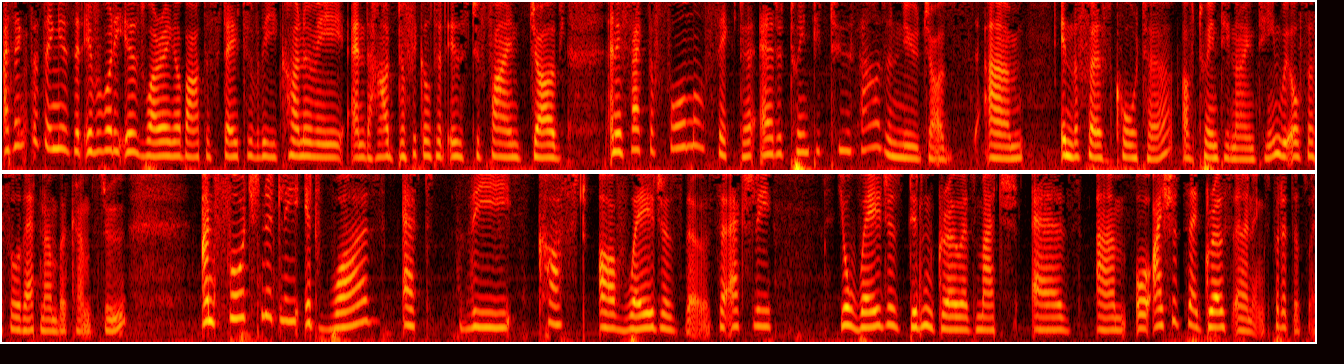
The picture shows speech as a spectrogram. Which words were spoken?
I think the thing is that everybody is worrying about the state of the economy and how difficult it is to find jobs. And in fact, the formal sector added 22,000 new jobs, um, in the first quarter of 2019. We also saw that number come through. Unfortunately, it was at the cost of wages though. So actually, your wages didn't grow as much as, um, or I should say gross earnings, put it this way.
